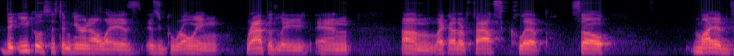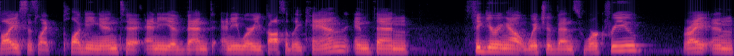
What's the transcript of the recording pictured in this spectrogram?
the ecosystem here in LA is is growing rapidly and um, like at a fast clip. So my advice is like plugging into any event anywhere you possibly can, and then figuring out which events work for you, right? And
